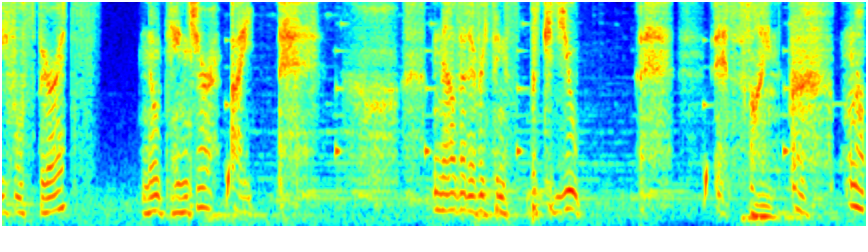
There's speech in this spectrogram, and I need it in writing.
evil spirits? No danger? I. Now that everything's. But could you. It's fine. No.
